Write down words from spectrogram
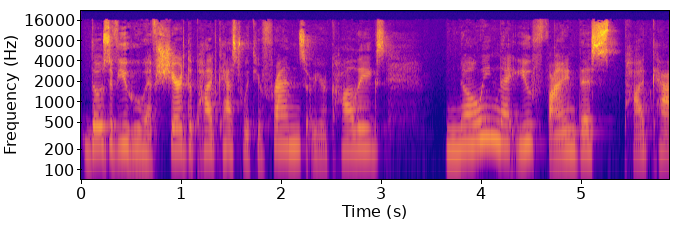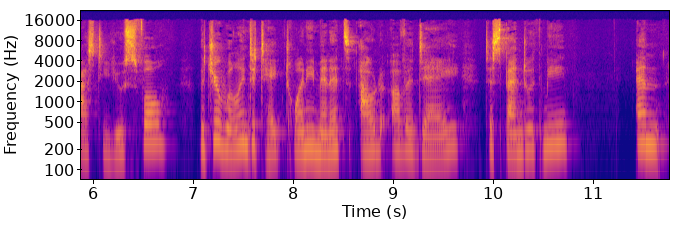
those of you who have shared the podcast with your friends or your colleagues, knowing that you find this podcast useful, that you're willing to take 20 minutes out of a day to spend with me, and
